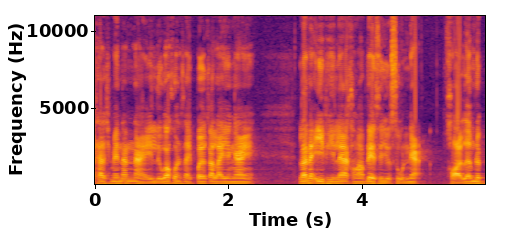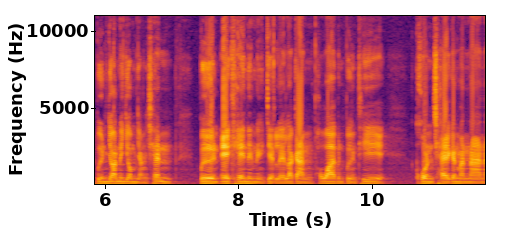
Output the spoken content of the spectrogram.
attachment อันไหน หรือว่าควรใส่เปิร์กอะไรยังไง และใน EP แรกของอัปเดต 4.0 เนี่ย ขอเริ่มด้วยปืนยอดนิยมอย่างเช่น ปืน AK117 เลยละกัน เพราะว่าเป็นปืนที่ คนใช้กันมานาน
